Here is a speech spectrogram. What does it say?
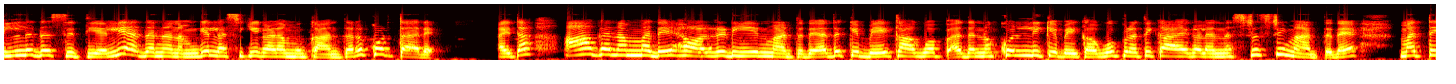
ಇಲ್ಲದ ಸ್ಥಿತಿಯಲ್ಲಿ ಅದನ್ನ ನಮ್ಗೆ ಲಸಿಕೆಗಳ ಮುಖಾಂತರ ಕೊಡ್ತಾರೆ. ಆಯ್ತಾ? ಆಗ ನಮ್ಮ ದೇಹ ಆಲ್ರೆಡಿ ಏನ್ ಮಾಡ್ತದೆ? ಅದಕ್ಕೆ ಬೇಕಾಗುವ, ಅದನ್ನ ಕೊಲ್ಲಿಕ್ಕೆ ಬೇಕಾಗುವ ಪ್ರತಿಕಾಯಗಳನ್ನ ಸೃಷ್ಟಿ ಮಾಡ್ತದೆ. ಮತ್ತೆ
